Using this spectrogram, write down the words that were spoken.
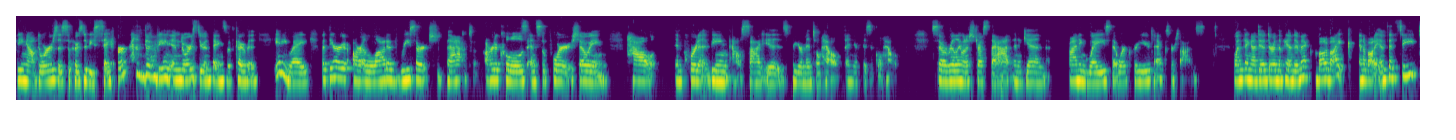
Being outdoors is supposed to be safer than being indoors doing things with COVID anyway, but there are a lot of research backed articles and support showing how important being outside is for your mental health and your physical health. So I really want to stress that. And again, finding ways that work for you to exercise. One thing I did during the pandemic, bought a bike and I bought an infant seat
